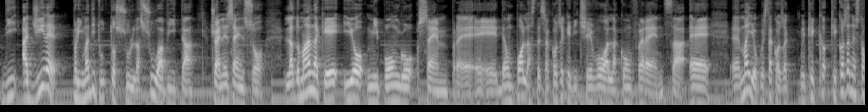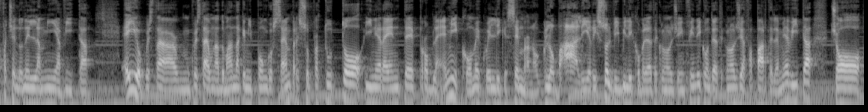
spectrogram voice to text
di agire prima di tutto sulla sua vita. Cioè nel senso, la domanda che io mi pongo sempre, ed è un po' la stessa cosa che dicevo alla conferenza, è eh, ma io questa cosa, che, che cosa ne sto facendo nella mia vita? E io questa, questa è una domanda che mi pongo sempre, soprattutto inerente a problemi come quelli che sembrano globali, irrisolvibili come la tecnologia. In fin dei conti la tecnologia fa parte della mia vita, ho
